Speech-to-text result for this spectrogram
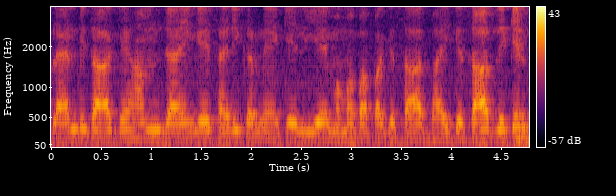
प्लान भी था कि हम जाएँगे सैरी करने के लिए मम्मा पापा के साथ भाई के साथ लेकिन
